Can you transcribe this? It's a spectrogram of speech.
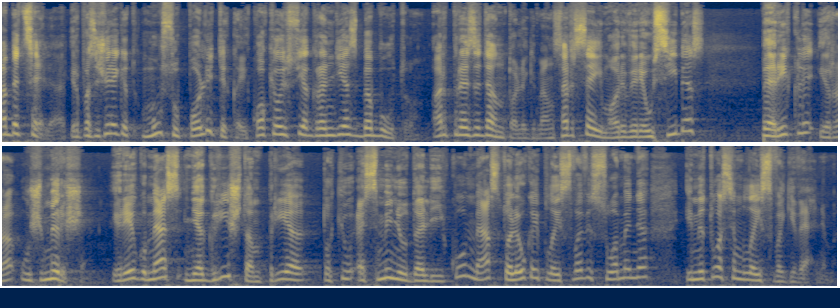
abecelė. Ir pasižiūrėkit, mūsų politikai, kokios jie grandies bebūtų, ar prezidento ligmens, ar Seimo, ar vyriausybės, periklį yra užmiršę. Ir jeigu mes negryžtam prie tokių esminių dalykų, mes toliau kaip laisva visuomenė imituosim laisvą gyvenimą.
